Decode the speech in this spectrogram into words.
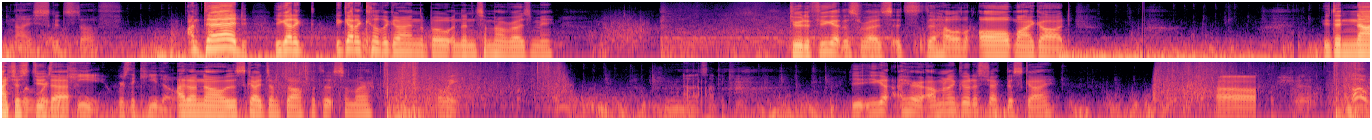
Nice, good stuff. I'm dead. You gotta, you gotta kill the guy in the boat and then somehow res me. Dude, if you get this res, it's the hell of. Oh my god. You did not just Wait, do where's that. the key? Where's the key though? I don't know. This guy jumped off with it somewhere. Oh wait. No, that's not the key. You, you got here. I'm gonna go distract this guy. Oh shit. Oh!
